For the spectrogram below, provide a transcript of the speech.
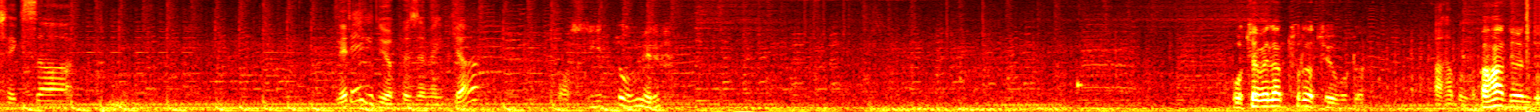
Çek sağa. Nereye gidiyor pezevenk ya? Bastı gitti oğlum herif. Muhtemelen tur atıyor burada. Aha buldum. Aha döndü.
